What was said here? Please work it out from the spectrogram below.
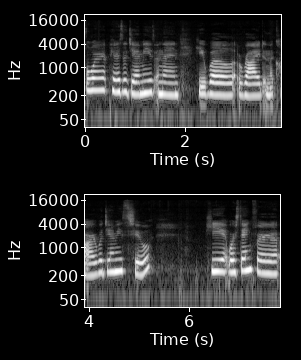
four pairs of jammies and then he will ride in the car with jammies too. He we're staying for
